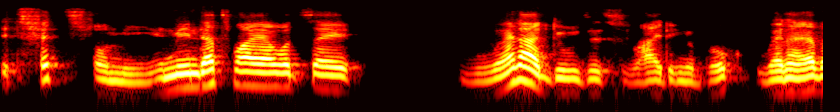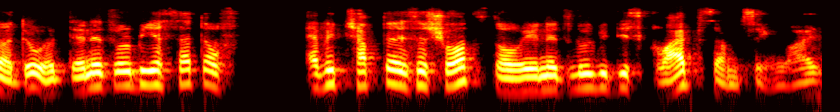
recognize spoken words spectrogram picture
it fits for me. I mean, that's why I would say when I do this writing a book, when I ever do it, then it will be a set of every chapter is a short story and it will be describe something, right?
